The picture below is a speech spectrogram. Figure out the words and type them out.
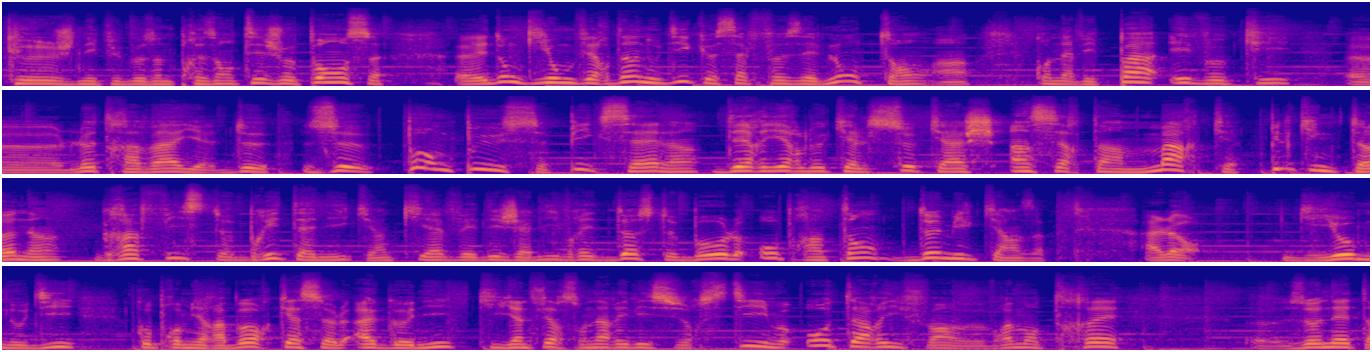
que je n'ai plus besoin de présenter, je pense. Euh, Et donc Guillaume Verdun nous dit que ça faisait longtemps hein, qu'on n'avait pas évoqué euh, le travail de The Pompous Pixel, hein, derrière lequel se cache un certain Mark Pilkington, hein, graphiste britannique hein, qui avait déjà livré Dust Bowl au printemps 2015. Alors, Guillaume nous dit qu'au premier abord, Castle Agony, qui vient de faire son arrivée sur Steam au tarif vraiment très euh, honnête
